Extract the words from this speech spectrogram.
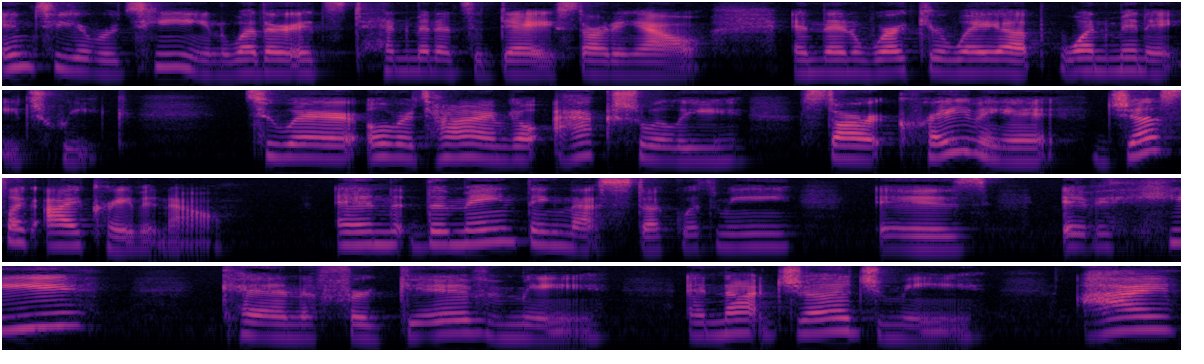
into your routine, whether it's 10 minutes a day starting out, and then work your way up one minute each week to where over time you'll actually start craving it just like I crave it now. And the main thing that stuck with me is if He can forgive me and not judge me, I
